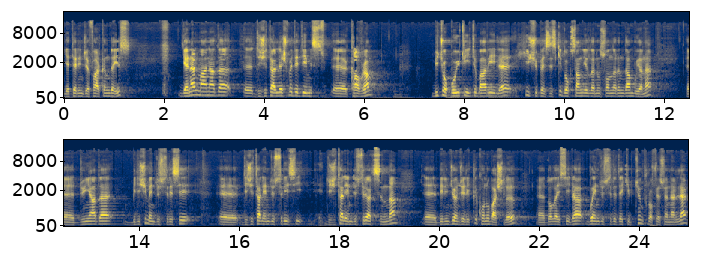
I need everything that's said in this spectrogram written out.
yeterince farkındayız. Genel manada e, dijitalleşme dediğimiz e, kavram birçok boyutu itibariyle hiç şüphesiz ki 90'lı yılların sonlarından bu yana e, dünyada bilişim endüstrisi, e, dijital endüstrisi, dijital endüstri açısından e, birinci öncelikli konu başlığı. E, dolayısıyla bu endüstrideki tüm profesyoneller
